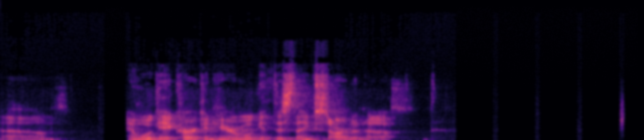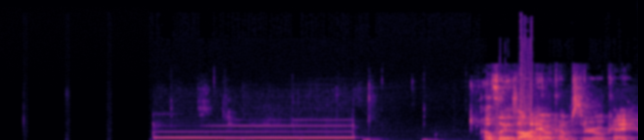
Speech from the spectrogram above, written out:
um, and we'll get Kirk in here and we'll get this thing started. Uh, hopefully, this audio comes through okay.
